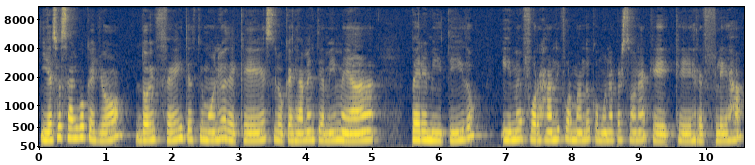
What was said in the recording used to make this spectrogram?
Y eso es algo que yo doy fe y testimonio de que es lo que realmente a mí me ha permitido irme forjando y formando como una persona que, que refleja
